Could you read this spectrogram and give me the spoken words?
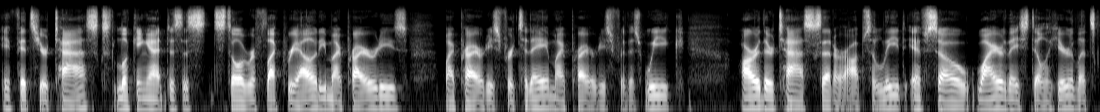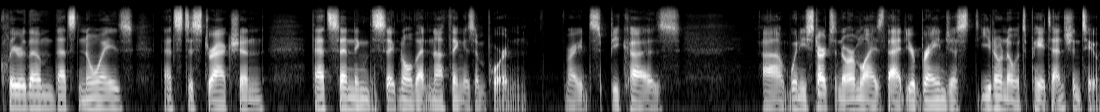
if it's your tasks, looking at does this still reflect reality, my priorities, my priorities for today, my priorities for this week? Are there tasks that are obsolete? If so, why are they still here? Let's clear them. That's noise, that's distraction, that's sending the signal that nothing is important, right? It's because uh, when you start to normalize that, your brain just, you don't know what to pay attention to.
